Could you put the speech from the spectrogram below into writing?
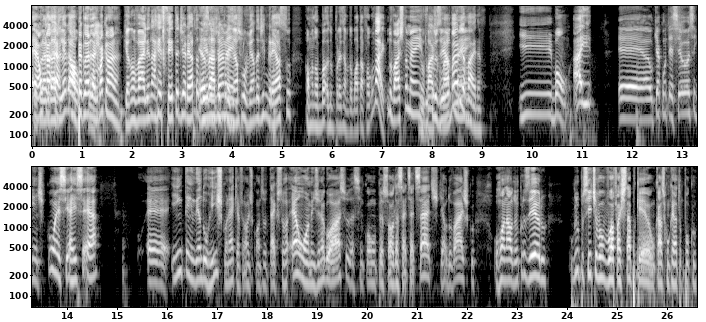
é uma é, um, é, legal. é uma peculiaridade É. bacana. Porque não vai ali na receita direta deles, de, por exemplo, venda de ingresso, como no, no- por exemplo, do Botafogo vai. Do Vasco também, No do Vasco, Cruzeiro a maioria também. vai, né? E, bom, aí é, o que aconteceu é o seguinte: com esse RCE, é, e entendendo o risco, né? Que afinal de contas o Textor é um homem de negócios, assim como o pessoal da 777, que é o do Vasco, o Ronaldo no Cruzeiro, O Grupo City eu vou, afastar porque é um caso concreto um pouco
